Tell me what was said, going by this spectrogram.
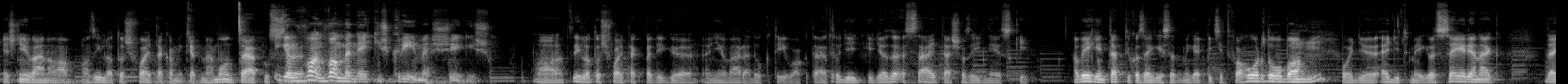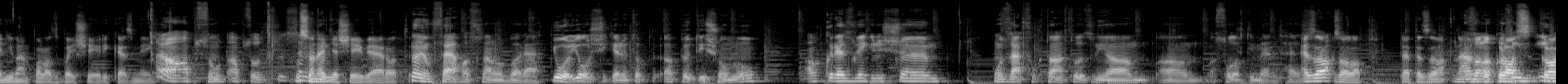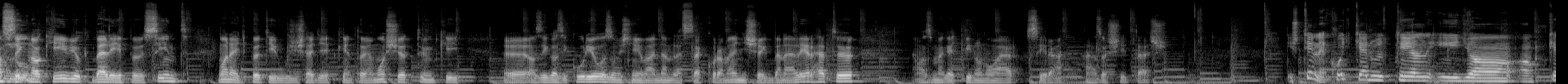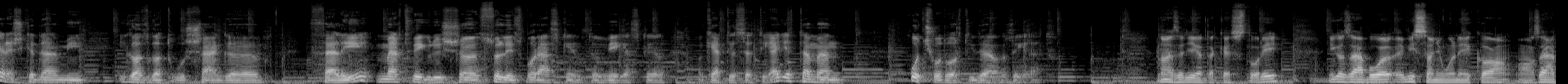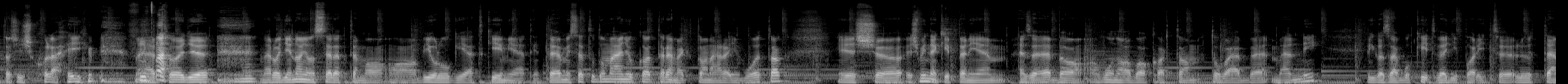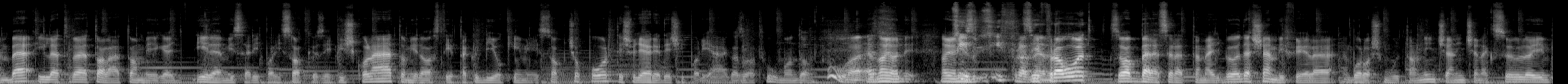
és nyilván a, az illatos fajták, amiket már mondtál, plusz... Igen, van, van benne egy kis krémesség is. Az illatos fajták pedig uh, nyilván reduktívak, tehát hogy így, így a szállítás az így néz ki. A végén tettük az egészet még egy picit fahordóba, uh-huh. hogy együtt még összeérjenek, de nyilván palacba is érik ez még. Ja, abszolút, abszolút. 21-es évjárat. Nagyon felhasználó barát. Jól, jól sikerült a, a pöti somló. Akkor ez végül is uh, hozzá fog tartozni a, a, a sortimenthez. Ez az alap tehát ez a nálunk a klassz, klassziknak hívjuk belépő szint. Van egy pöti rúzs is egyébként, olyan most jöttünk ki, az igazi kuriózum, és nyilván nem lesz ekkora mennyiségben elérhető, az meg egy Pinot Noir szirá házasítás. És tényleg, hogy kerültél így a, a kereskedelmi igazgatóság felé, mert végül is szölészborászként végeztél a kertészeti egyetemen. Hogy sodort ide az élet? Na ez egy érdekes sztori. Igazából visszanyúlnék a, az általános iskoláig, mert hogy, mert hogy én nagyon szerettem a, a biológiát, kémiát, én természettudományokat, remek tanáraim voltak, és, és mindenképpen ilyen ez, ebbe a vonalba akartam tovább menni igazából két vegyiparit lőttem be, illetve találtam még egy élelmiszeripari szakközépiskolát, amire azt írták, hogy biokémiai szakcsoport, és hogy erjedésipari ágazat. Hú, mondom. Hú, ez, ez nagyon, nagyon cifra, cifra volt, szóval beleszerettem egyből, de semmiféle boros múltam nincsen, nincsenek szőlőim,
